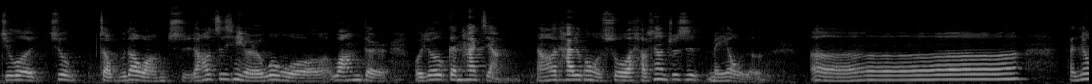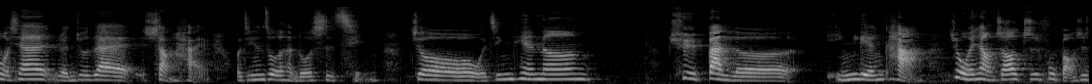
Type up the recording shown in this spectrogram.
结果就找不到网址。然后之前有人问我 Wonder，我就跟他讲，然后他就跟我说，好像就是没有了。呃，反正我现在人就在上海，我今天做了很多事情。就我今天呢，去办了银联卡，就我很想知道支付宝是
